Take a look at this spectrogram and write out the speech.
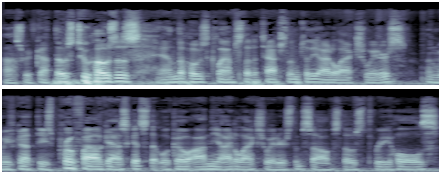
Uh, so we've got those two hoses and the hose clamps that attach them to the idle actuators. And we've got these profile gaskets that will go on the idle actuators themselves. Those three holes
